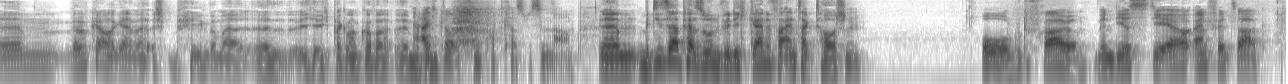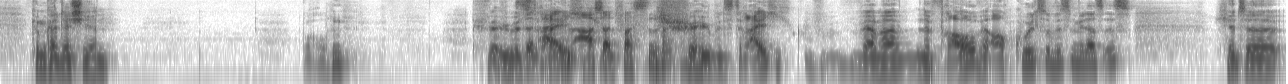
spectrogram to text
Ähm, wir können aber gerne mal irgendwann mal. Äh, ich, ich packe meinen Koffer. Äh, Ja, ich glaube, es ist ein Podcast ein bisschen lahm. ähm, mit dieser Person würde ich gerne für einen Tag tauschen. Oh, gute Frage. Wenn dir es dir eher einfällt, sag. Kim Kardashian. Warum? Ich wäre übelst Seinen reich. Arsch anfassen. Ich wäre übelst reich. Ich wäre mal eine Frau. Wäre auch cool zu wissen, wie das ist. Ich hätte.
